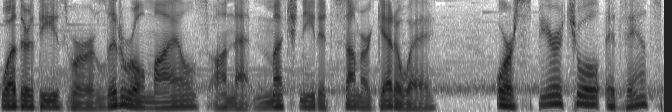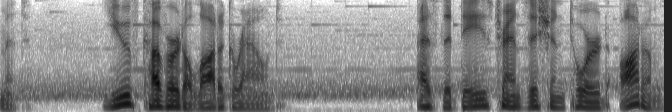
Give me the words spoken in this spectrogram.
Whether these were literal miles on that much needed summer getaway or spiritual advancement, you've covered a lot of ground. As the days transition toward autumn,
